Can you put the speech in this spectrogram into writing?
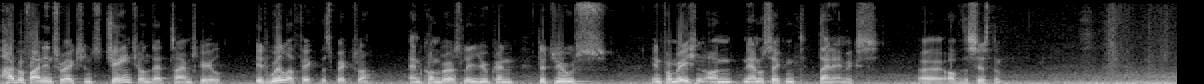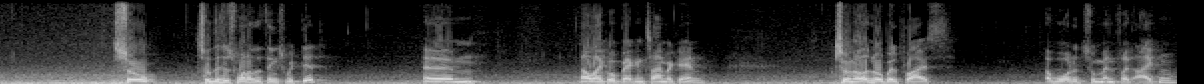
hyperfine interactions change on that time scale, it will affect the spectra. And conversely, you can deduce information on nanosecond dynamics uh, of the system. So, so this is one of the things we did. Um, now I go back in time again to another Nobel Prize awarded to Manfred Eigen,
